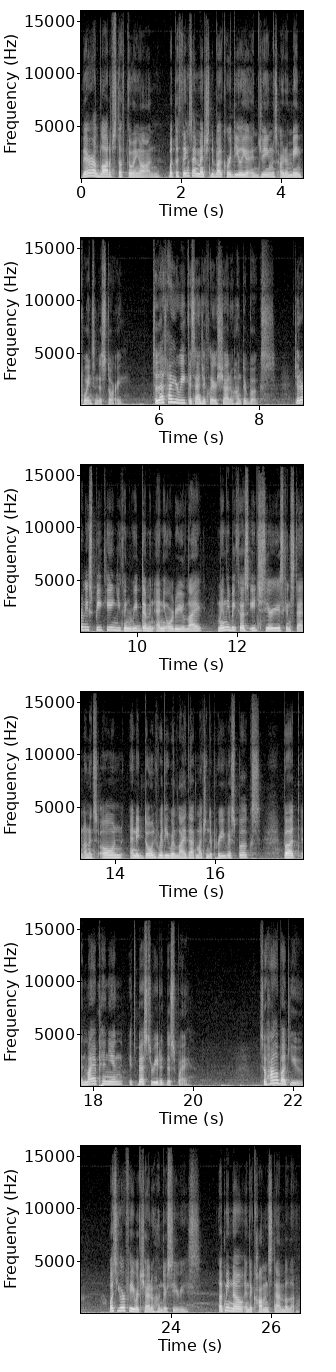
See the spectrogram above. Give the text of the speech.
there are a lot of stuff going on, but the things I mentioned about Cordelia and James are the main points in the story. So that's how you read Cassandra Clare's Shadowhunter books. Generally speaking, you can read them in any order you like, mainly because each series can stand on its own and they don't really rely that much on the previous books, but in my opinion, it's best to read it this way. So, how about you? What's your favorite Shadowhunter series? Let me know in the comments down below.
